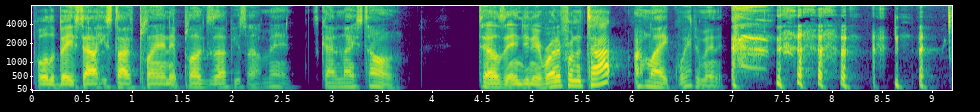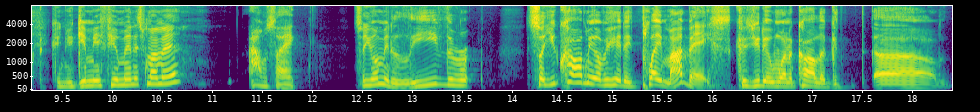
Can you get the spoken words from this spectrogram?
Pull the bass out. He starts playing it. Plugs up. He's like, man, it's got a nice tone. Tells the engineer, run it from the top. I'm like, wait a minute. Can you give me a few minutes, my man? I was like, so you want me to leave the room? So you called me over here to play my bass because you didn't want to call a um,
